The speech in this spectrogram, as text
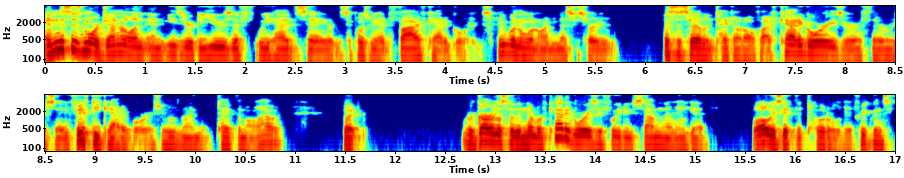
And this is more general and, and easier to use if we had, say, suppose we had five categories. We wouldn't want to necessarily necessarily type out all five categories, or if there were, say, 50 categories, we wouldn't want to type them all out. But regardless of the number of categories, if we do sum, then we'll get, we'll always get the total of the frequency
